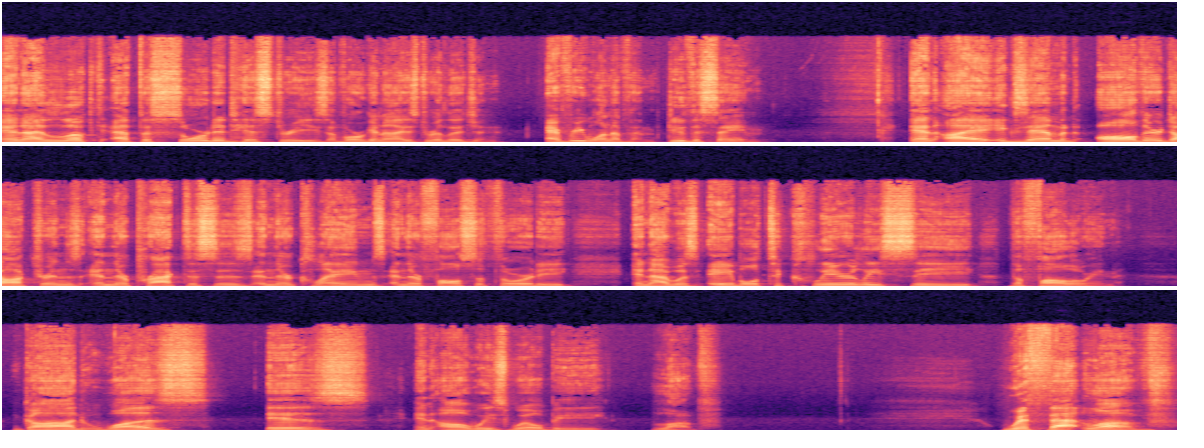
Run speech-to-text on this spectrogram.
And I looked at the sordid histories of organized religion, every one of them, do the same. And I examined all their doctrines and their practices and their claims and their false authority. And I was able to clearly see the following God was, is, and always will be love. With that love,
